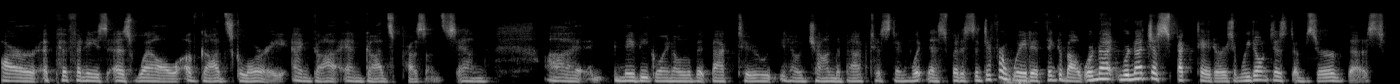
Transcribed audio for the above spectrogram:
are epiphanies as well of God's glory and God and God's presence and uh, maybe going a little bit back to you know John the Baptist and witness, but it's a different way to think about. We're not we're not just spectators, and we don't just observe this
